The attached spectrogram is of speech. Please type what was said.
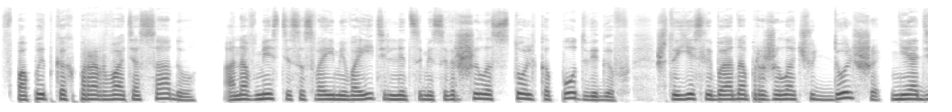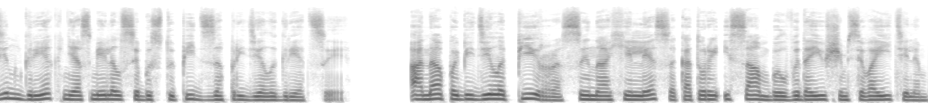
В попытках прорвать осаду она вместе со своими воительницами совершила столько подвигов, что если бы она прожила чуть дольше, ни один грек не осмелился бы ступить за пределы Греции. Она победила Пирра, сына Ахиллеса, который и сам был выдающимся воителем,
